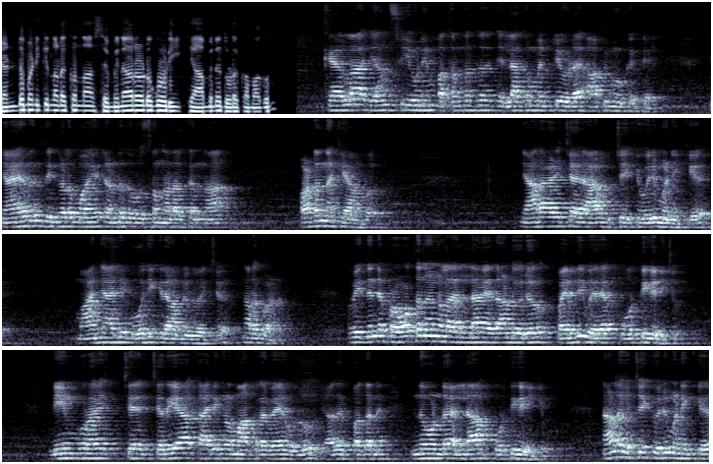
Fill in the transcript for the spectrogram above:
രണ്ടു മണിക്ക് നടക്കുന്ന സെമിനാറോടുകൂടി ക്യാമ്പിന് തുടക്കമാകും. കേരള ജേംസ് യൂണിയൻ പത്തനംതിട്ട ജില്ലാ കമ്മിറ്റിയുടെ ആഭിമുഖ്യത്തിൽ ഞായറും തിങ്കളുമായി രണ്ട് ദിവസം നടക്കുന്ന പഠന ക്യാമ്പ്. ഞായറാഴ്ച രാവിലെ ഉച്ചയ്ക്ക് ഒരു മണിക്ക് മാഞ്ഞാലി ബോധി ഗ്രാമിൽ വെച്ച് നടക്കുകയാണ് അപ്പോൾ ഇതിന്റെ പ്രവർത്തനങ്ങളെല്ലാം ഏതാണ്ട് ഒരു പരിധി വരെ പൂർത്തീകരിച്ചു. ഇനിയും കുറേ ചെറിയ കാര്യങ്ങൾ മാത്രമേ ഉള്ളൂ. അതിപ്പോൾ തന്നെ ഇന്നുകൊണ്ട് എല്ലാം പൂർത്തീകരിക്കും. നാളെ ഉച്ചയ്ക്ക് ഒരു മണിക്ക്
